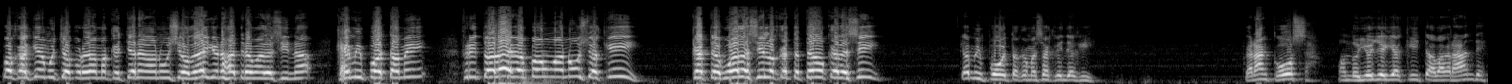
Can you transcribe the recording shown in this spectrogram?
Porque aquí hay muchos programas que tienen anuncios de ellos y no se atreven a decir nada. ¿Qué me importa a mí? Frito Ley, ven un anuncio aquí. Que te voy a decir lo que te tengo que decir. ¿Qué me importa que me saquen de aquí? Gran cosa. Cuando yo llegué aquí estaba grande.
